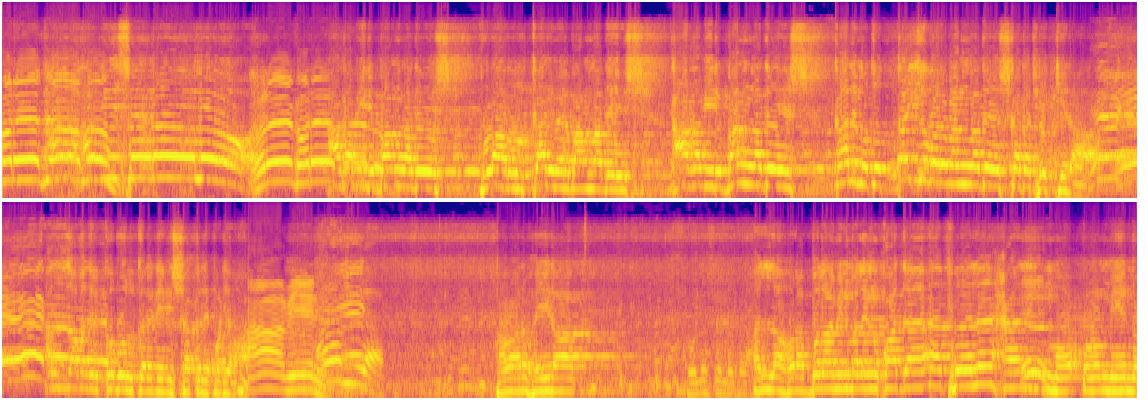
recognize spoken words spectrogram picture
ঘরে জালো ঘরে ঘরে আগামীর বাংলাদেশ কুরআনুল কারিমের বাংলাদেশ আগামীর বাংলাদেশ কালিমত তাইয়্যিবার বাংলাদেশ কথা ঠিক কিনা? আল্লাহ আমাদের কবুল করে নিন সকলে পড়ে আমিন। আমার ভাইরা আল্লাহ রাব্বুল আমিন বলেন কদ আফলাহাল মুমিনুন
